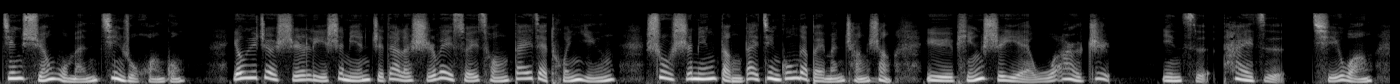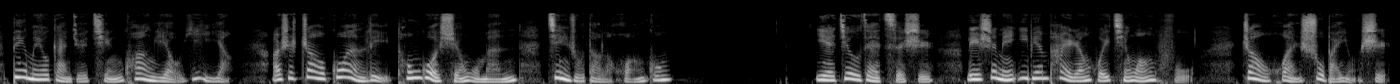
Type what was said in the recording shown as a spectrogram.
经玄武门进入皇宫。由于这时李世民只带了十位随从待在屯营，数十名等待进宫的北门城上与平时也无二致，因此太子齐王并没有感觉情况有异样，而是照惯例通过玄武门进入到了皇宫。也就在此时，李世民一边派人回秦王府。召唤数百勇士，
